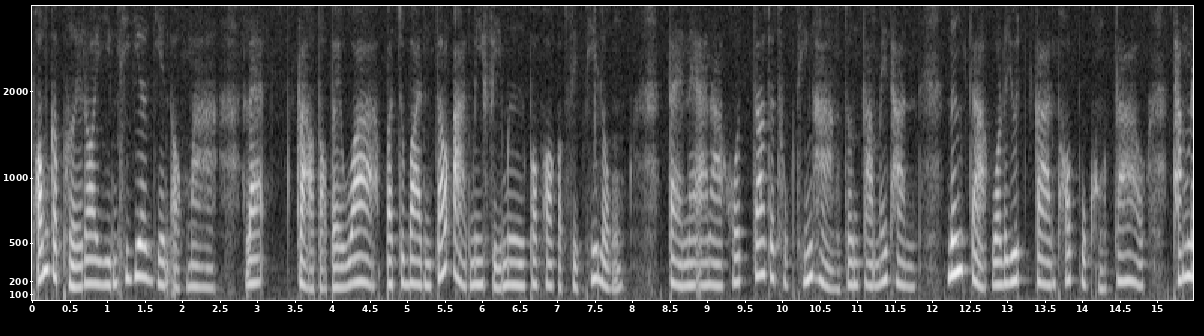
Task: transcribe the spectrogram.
พร้อมกับเผยรอยยิ้มที่เยือกเย็นออกมา และกล่าวต่อไปว่า ปัจจุบันเจ้าอาจมีฝีมือพอๆกับสิทธิพี่หลง แต่ในอนาคตเจ้าจะถูกทิ้งห่างจนตามไม่ทัน เนื่องจากวรยุทธ์การเพาะปลูกของเจ้า ทั้งใน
